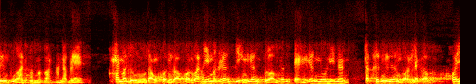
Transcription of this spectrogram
ดึงผู้อ่านเข้ามาก่อนอันดับแรกให้มาดูสองคนเราก่อนว่านี่มันเรื่องจริงเรื่องปลอมเรื่องแต่งเรื่องนู่นนี่นั่นสักครึ่งเรื่องก่อนแล้วก็ค่อย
